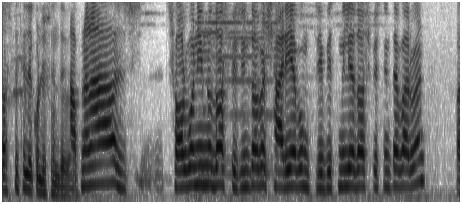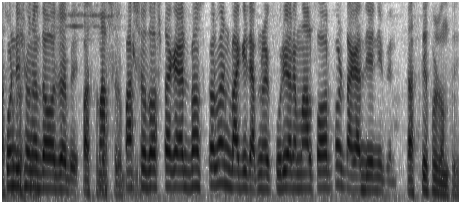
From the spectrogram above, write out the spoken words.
দশ পিস কন্ডিশন দেবেন। আপনারা সর্বনিম্ন দশ পিস নিতে হবে শাড়ি এবং থ্রি পিস মিলিয়ে দশ পিস নিতে পারবেন। কন্ডিশনে দেওয়া যাবে। পাঁচশো দশ টাকা। অ্যাডভান্স করবেন বাকিটা আপনার কুরিয়ারে মাল পাওয়ার পর টাকা দিয়ে নেবেন। আজকে পর্যন্তই।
